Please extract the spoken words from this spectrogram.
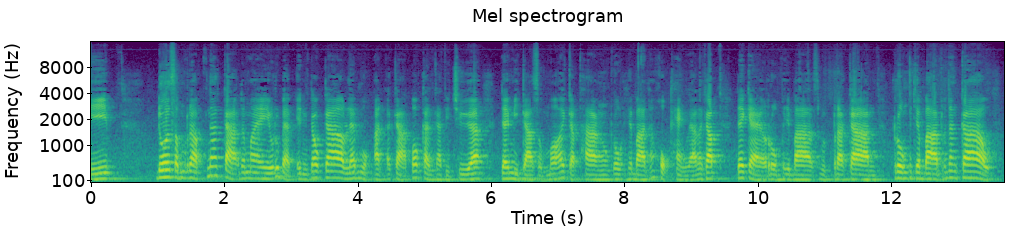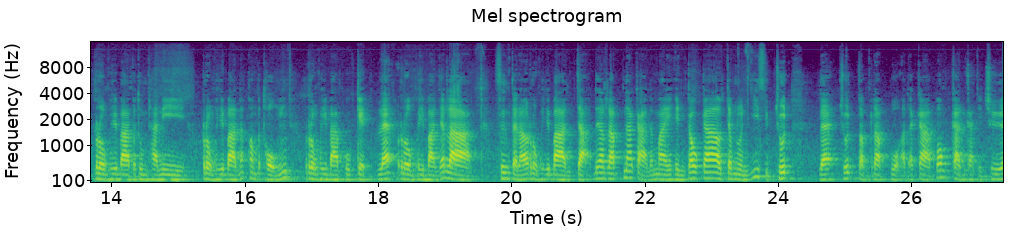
นี้ โดยสำหรับหน้ากากอนามัยรูปแบบ N99 และหมวกอัดอากาศป้องกันการติดเชื้อ ได้มีการส่งมอบให้กับทางโรงพยาบาลทั้ง 6 แห่งแล้วนะครับ ได้แก่โรงพยาบาลสมุทรปราการ โรงพยาบาลพระนั่งเกล้าโรงพยาบาลปทุมธานี โรงพยาบาลนครปฐมโรงพยาบาลภูเก็ต และโรงพยาบาลยะลา ซึ่งแต่ละโรงพยาบาลจะได้รับหน้ากากอนามัย N99 จำนวน 20 ชุด และชุดสำหรับบวกอัตากาศป้องกันการติดเชื้อ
